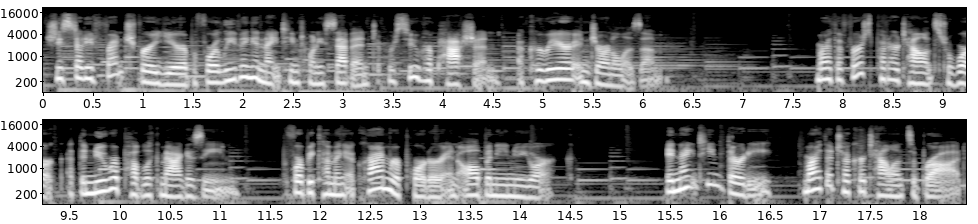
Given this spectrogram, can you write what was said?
She studied French for a year before leaving in 1927 to pursue her passion, a career in journalism. Martha first put her talents to work at the New Republic magazine before becoming a crime reporter in Albany, New York. In 1930, Martha took her talents abroad.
